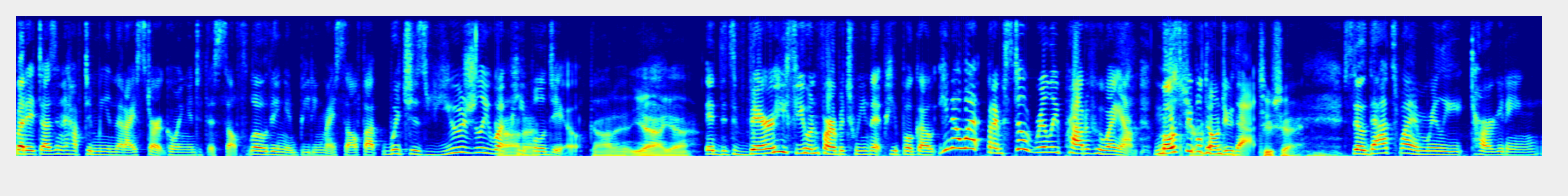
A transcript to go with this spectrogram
But it doesn't have to mean that I start going into this self-loathing and beating myself up, which is usually what Got it. people do. Got it. Yeah, yeah. It- It's very few and far between that people go, "You know what? But I'm still really proud of who I am." Most people don't do that. Touche. So that's why I'm really targeting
